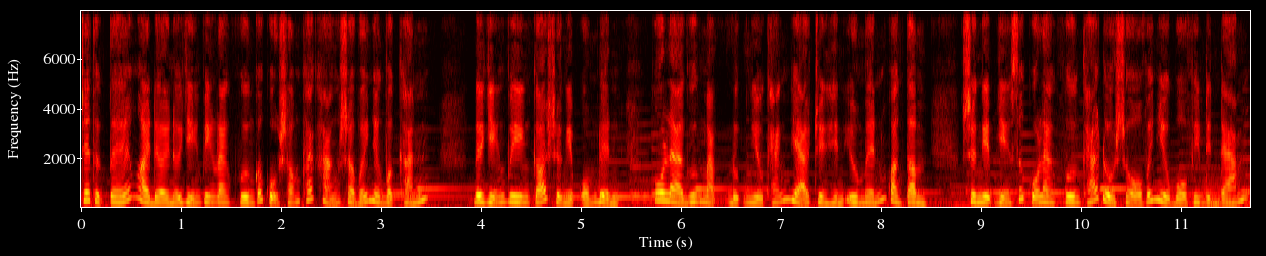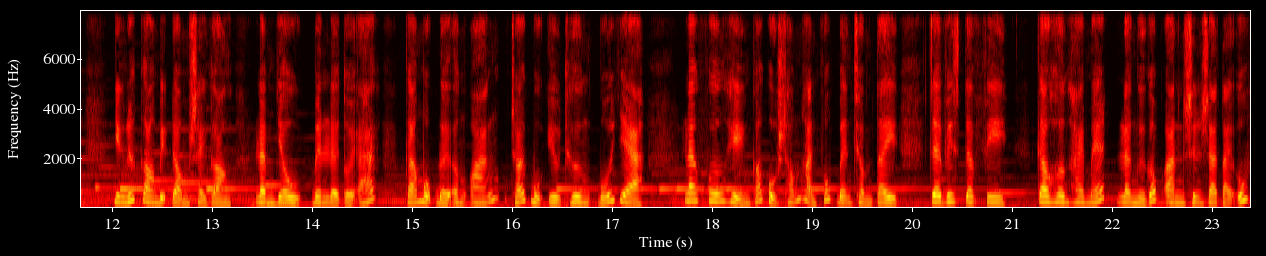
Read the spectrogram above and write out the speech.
Trên thực tế, ngoài đời nữ diễn viên Lan Phương có cuộc sống khác hẳn so với nhân vật Khánh. Nữ diễn viên có sự nghiệp ổn định, cô là gương mặt được nhiều khán giả truyền hình yêu mến quan tâm. Sự nghiệp diễn xuất của Lan Phương khá đồ sộ với nhiều bộ phim đình đám, những đứa con biệt động Sài Gòn, làm dâu, bên lề tội ác, cả một đời ân oán, trói buộc yêu thương, bố già. Lan Phương hiện có cuộc sống hạnh phúc bên chồng Tây, David Duffy, cao hơn 2 mét, là người gốc Anh sinh ra tại Úc.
